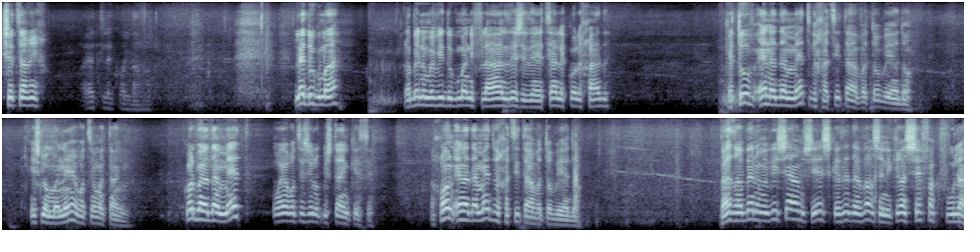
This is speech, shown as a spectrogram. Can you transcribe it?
כשצריך. עת לכל דבר. לדוגמה, רבנו מביא דוגמה נפלאה על זה שזה יצא לכל אחד. כתוב אין אדם מת וחצי תאוותו בידו. יש לו מנה, רוצה 200. כל בן אדם מת, הוא היה רוצה שיהיה לו פי שתיים כסף. נכון? אין אדם מת וחצי תאוותו בידו. ואז רבנו מביא שם שיש כזה דבר שנקרא שפע כפולה.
